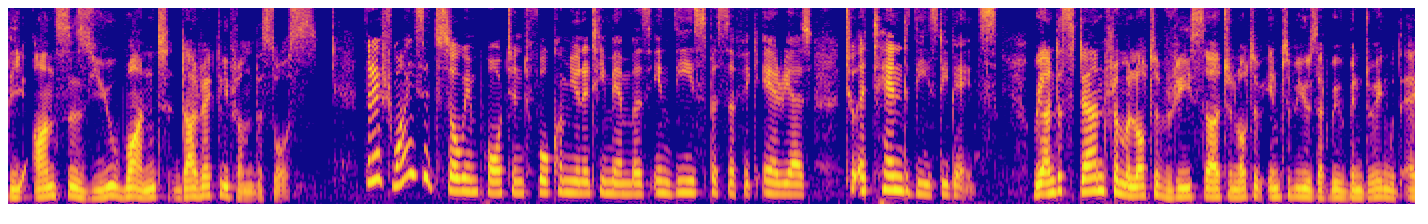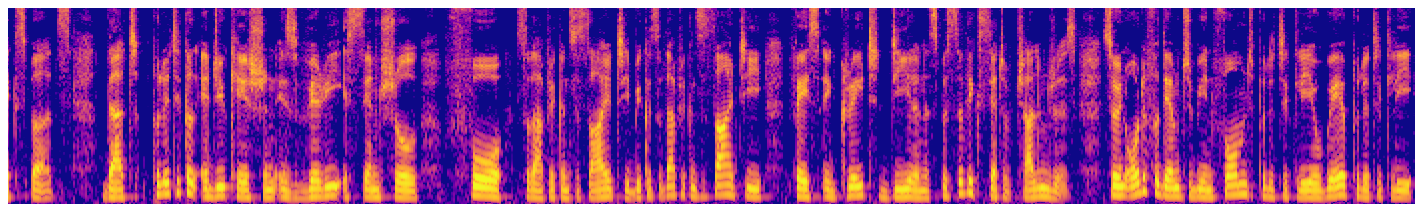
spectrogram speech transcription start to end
the answers you want directly from the source. Taresh, why is it so important for community members in these specific areas to attend these debates? We understand from a lot of research and a lot of interviews that we've been doing with experts that political education is very essential for South African society because South African society face a great deal and a specific set of challenges. So in order for them to be informed politically, aware politically,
